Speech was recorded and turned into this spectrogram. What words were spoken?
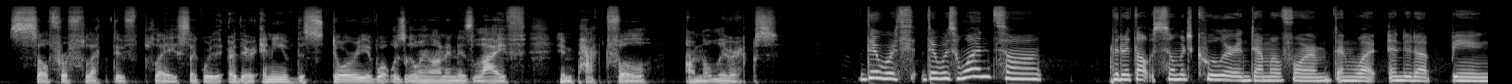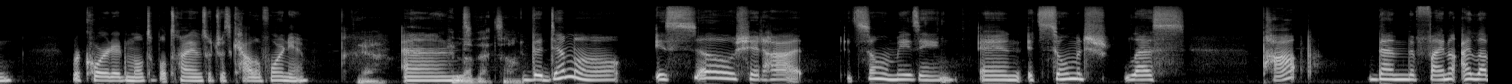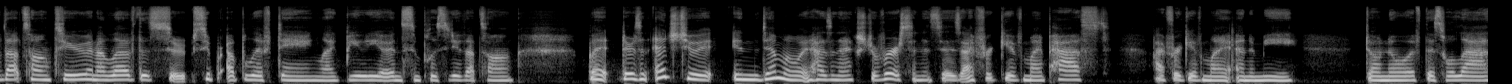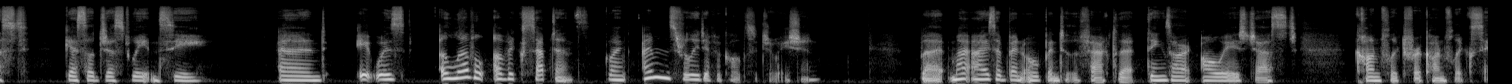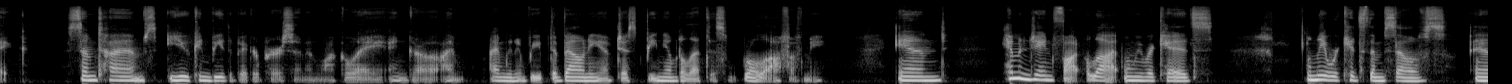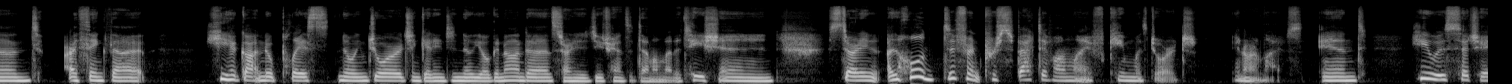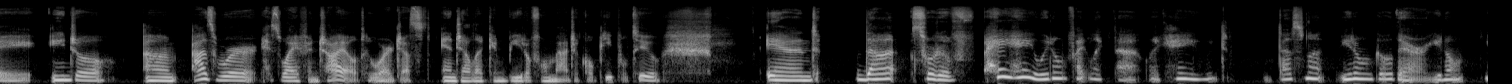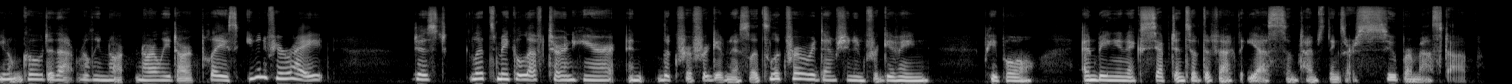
self-reflective place? Like, were are there any of the story of what was going on in his life impactful on the lyrics? There was there was one song that I thought was so much cooler in demo form than what ended up being recorded multiple times, which was California. Yeah. And I love that song. The demo is so shit hot. It's so amazing. And it's so much less pop than the final. I love that song too. And I love the super uplifting, like beauty and simplicity of that song. But there's an edge to it in the demo. It has an extra verse and it says, I forgive my past. I forgive my enemy. Don't know if this will last. Guess I'll just wait and see. And it was a level of acceptance going, I'm in this really difficult situation. But my eyes have been open to the fact that things aren't always just conflict for conflict's sake. Sometimes you can be the bigger person and walk away and go, I'm I'm going to reap the bounty of just being able to let this roll off of me. And him and Jane fought a lot when we were kids, when they were kids themselves. And I think that he had gotten to a place knowing George and getting to know Yogananda and starting to do transcendental meditation and starting a whole different perspective on life came with George in our lives. And he was such a angel, um, as were his wife and child, who are just angelic and beautiful, magical people too. And that sort of, hey, hey, we don't fight like that. Like, hey, that's not, you don't go there. You don't you don't go to that really gnarly dark place even if you're right just let's make a left turn here and look for forgiveness let's look for redemption and forgiving people and being in acceptance of the fact that yes sometimes things are super messed up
